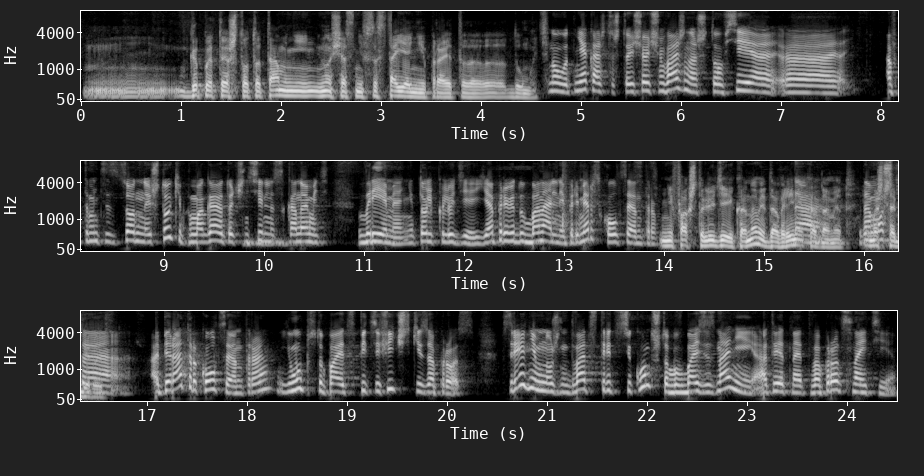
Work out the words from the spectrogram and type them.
ГПТ что-то там, не, ну, сейчас не в состоянии про это думать. Ну, вот мне кажется, что еще очень важно, что все э, автоматизационные штуки помогают очень сильно сэкономить время, не только людей. Я приведу банальный пример с колл-центром. Не факт, что людей экономит, да, время да, экономит. Потому что оператор колл-центра, ему поступает специфический запрос. В среднем нужно 20-30 секунд, чтобы в базе знаний ответ на этот вопрос найти.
